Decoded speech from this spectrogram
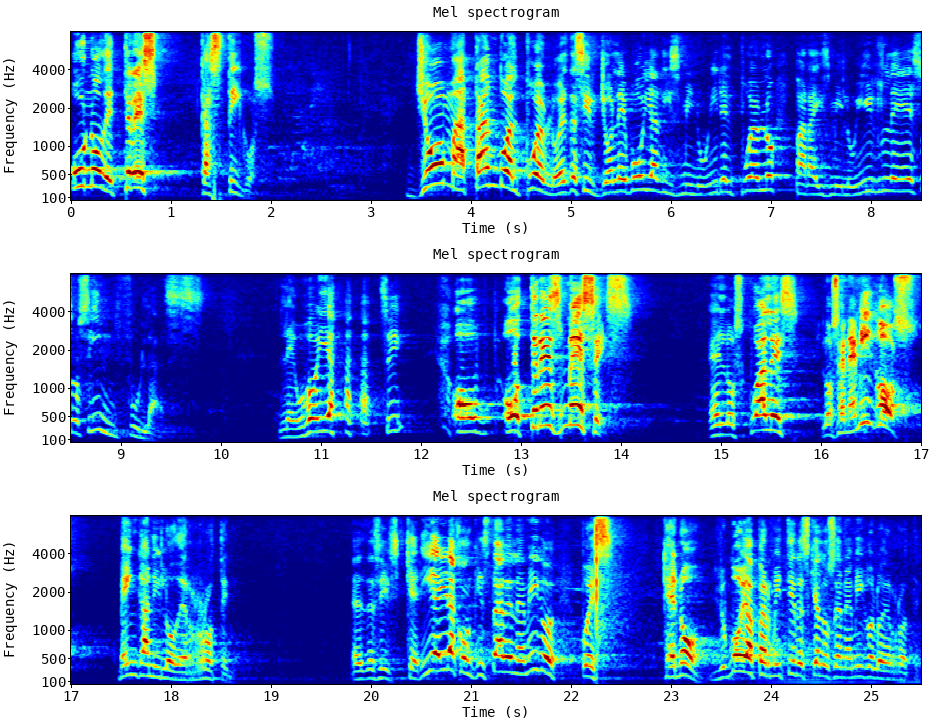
uno de tres castigos. Yo matando al pueblo, es decir, yo le voy a disminuir el pueblo para disminuirle esos ínfulas le voy a, ¿sí? O, tres meses en los cuales los enemigos vengan y lo derroten. Es decir, quería ir a conquistar enemigos, pues que no, voy a permitir es que los enemigos lo derroten.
